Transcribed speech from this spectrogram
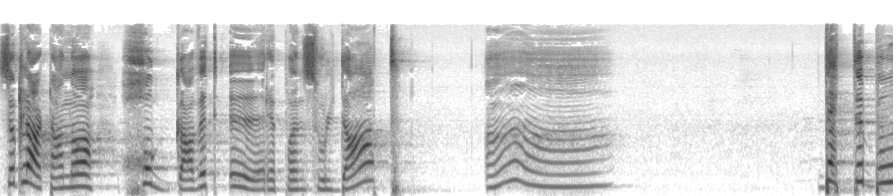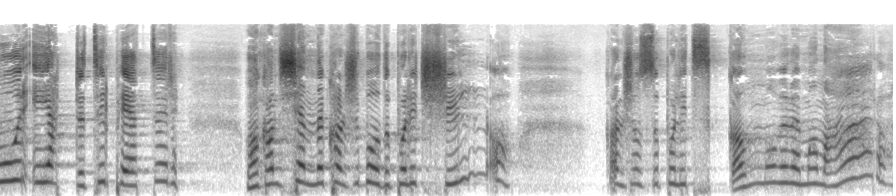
så klarte han å hogge av et øre på en soldat. Ah. Dette bor i hjertet til Peter. Og han kan kjenne kanskje både på litt skyld og kanskje også på litt skam over hvem han er. Og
